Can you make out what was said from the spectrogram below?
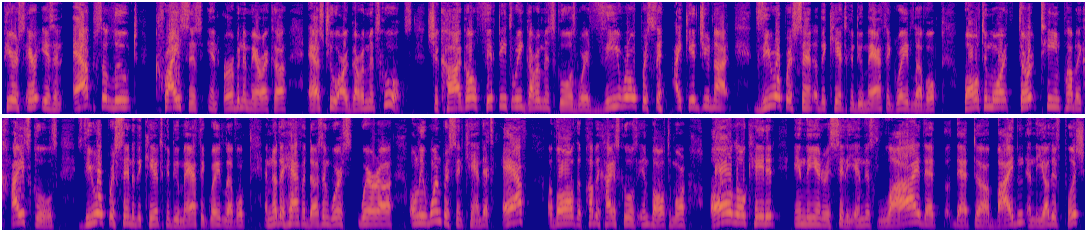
Piers, there is an absolute crisis in urban America as to our government schools. Chicago, 53 government schools where 0%, I kid you not, 0% of the kids can do math at grade level. Baltimore, 13 public high schools, 0% of the kids can do math at grade level. Another half a dozen where, where uh, only 1% can. That's half of all the public high schools in Baltimore, all located in the inner city. And this lie that that uh, Biden and the others push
